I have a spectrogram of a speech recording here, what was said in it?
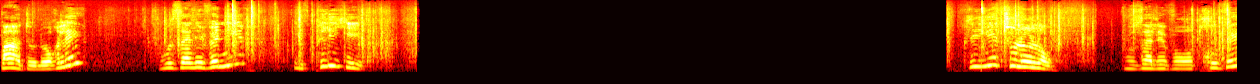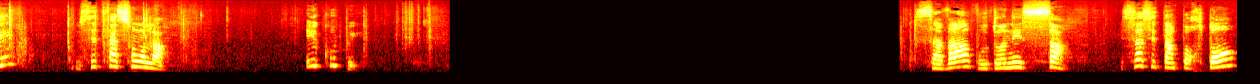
bas de l'ourlet, vous allez venir et plier. Pliez tout le long. Vous allez vous retrouver de cette façon-là et couper. Ça va vous donner ça. Ça, c'est important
